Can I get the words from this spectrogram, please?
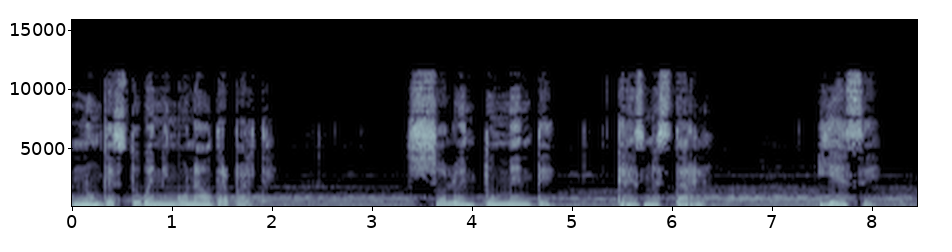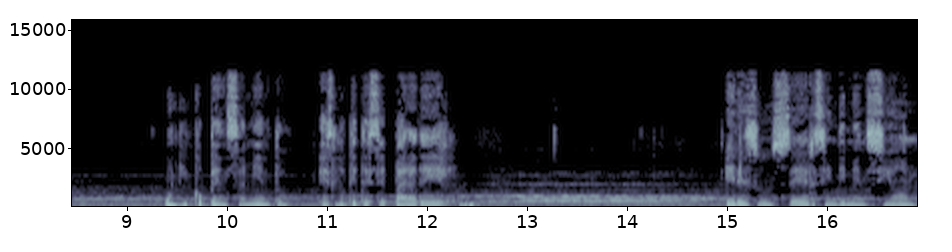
nunca estuvo en ninguna otra parte. Solo en tu mente crees no estarlo. Y ese único pensamiento es lo que te separa de Él. Eres un ser sin dimensión,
